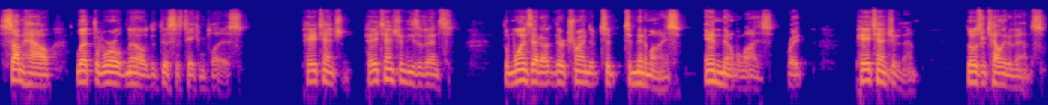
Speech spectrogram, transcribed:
somehow let the world know that this is taking place. Pay attention. Pay attention to these events, the ones that are they're trying to, to, to minimize and minimalize, right? Pay attention to them. Those are telling events.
